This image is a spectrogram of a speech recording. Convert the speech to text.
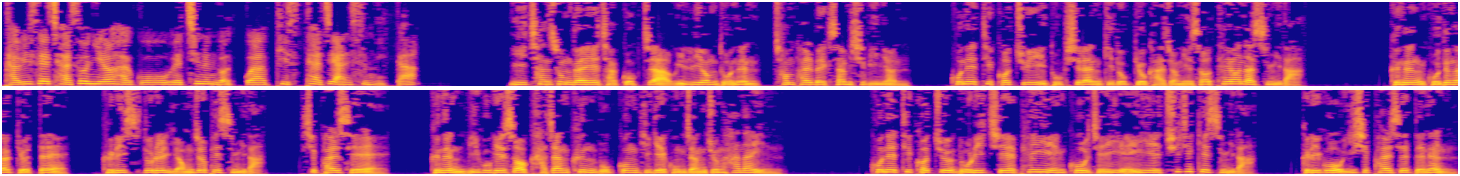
다윗의 자손이여 하고 외치는 것과 비슷하지 않습니까? 이 찬송가의 작곡자 윌리엄 도는 1832년 코네티컷주의 독실한 기독교 가정에서 태어났습니다. 그는 고등학교 때 그리스도를 영접했습니다. 18세에 그는 미국에서 가장 큰 목공 기계 공장 중 하나인 코네티컷주 노리치의 페이앵코 JA에 취직했습니다. 그리고 28세 때는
